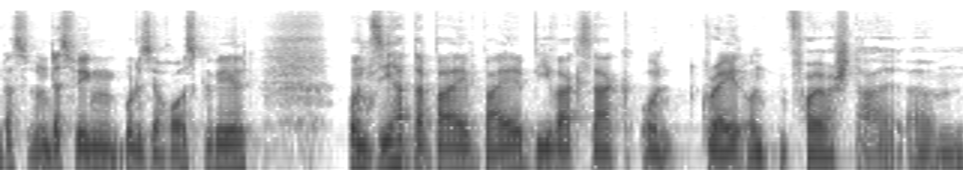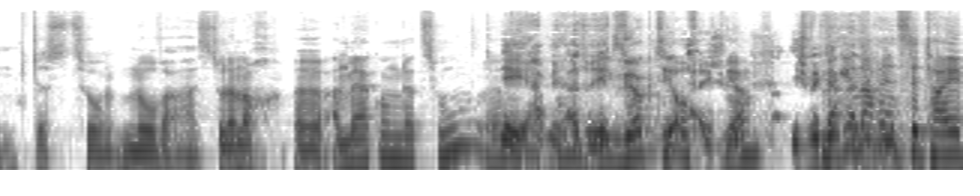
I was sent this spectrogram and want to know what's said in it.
das, und deswegen wurde sie auch ausgewählt. Und sie hat dabei Beil, Biwaksack und Grail und einen Feuerstahl. Ähm, das zu Nova. Hast du da noch äh, Anmerkungen dazu? Ähm, Nee, hab ich- also Wie jetzt- wirkt sie auf? ich will- ja? ich will Wir gehen also nachher ins Detail,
